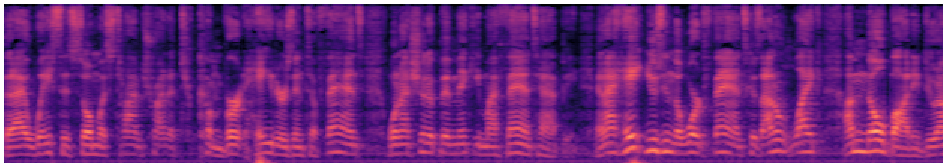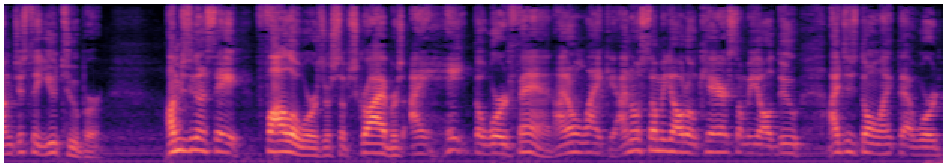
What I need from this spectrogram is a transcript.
That I wasted so much time trying to t- convert haters into fans when I should have been making my fans happy. And I hate using the word fans because I don't like, I'm nobody, dude. I'm just a YouTuber. I'm just gonna say followers or subscribers. I hate the word fan. I don't like it. I know some of y'all don't care, some of y'all do. I just don't like that word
